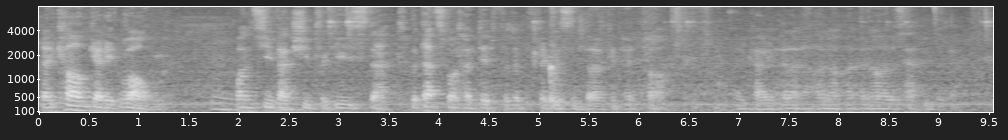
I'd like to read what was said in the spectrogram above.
they can't get it wrong once you've actually produced that. But that's what I did for the figures in Birkenhead Park. Okay, and I, and I, and I was happy with that.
